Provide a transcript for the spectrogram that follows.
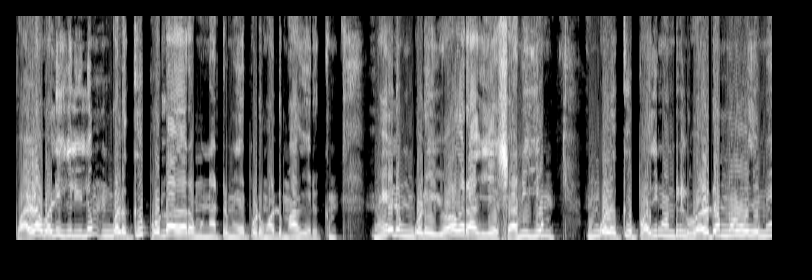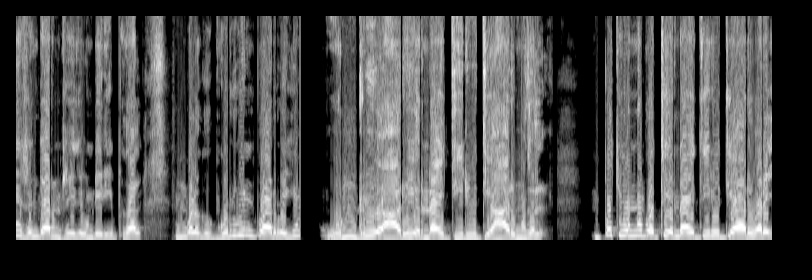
பல வழிகளிலும் உங்களுக்கு பொருளாதார முன்னேற்றம் ஏற்படும் மட்டுமாக இருக்கும். மேலும் உங்களுடைய யோகராகிய சனியும் உங்களுக்கு பதினொன்றில் வருடம் முழுவதுமே சஞ்சாரம் செய்து கொண்டிருப்பதால் உங்களுக்கு குருவின் பார்வையும் ஒன்று ஆறு இரண்டாயிரத்தி இருபத்தி ஆறு முதல் முப்பத்தி ஒன்று பத்து இரண்டாயிரத்தி இருபத்தி ஆறு வரை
